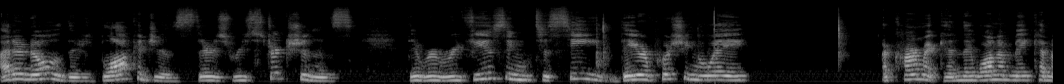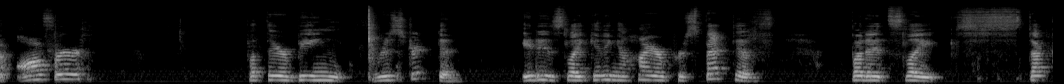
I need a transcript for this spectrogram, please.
I don't know. There's blockages. There's restrictions. They were refusing to see. They are pushing away a karmic and they want to make an offer, but they're being restricted it is like getting a higher perspective, but it's like stuck.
